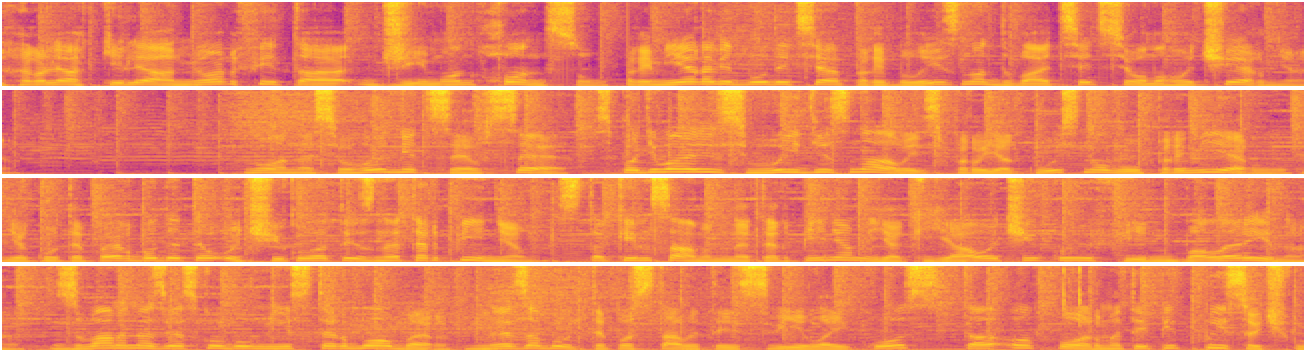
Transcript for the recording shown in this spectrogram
головних ролях Кіліан Мьорфі та Джімон Хонсу. Прем'єра відбудеться приблизно 27 червня. Ну а на сьогодні це все. Сподіваюсь, ви дізнались про якусь нову прем'єру, яку тепер будете очікувати з нетерпінням, з таким самим нетерпінням, як я очікую фільм Балерина. З вами на зв'язку був містер Бобер. Не забудьте поставити свій лайкос та оформити підписочку.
